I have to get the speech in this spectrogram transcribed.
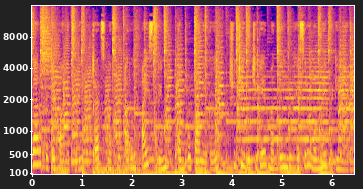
ಬಂಗಾರಪೇಟೆ ಪಾನಿಪುರಿ ಚಟ್ಸ್ ಮತ್ತು ಅರುಣ್ ಐಸ್ ಕ್ರೀಮ್, ತಂಪು ಪಾನೀಯಗಳು, ಶುಚಿ ರುಚಿಗೆ ಮತ್ತೊಂದು ಹೆಸರು ಒಮ್ಮೆ ಭೇಟಿ ಮಾಡಿ.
